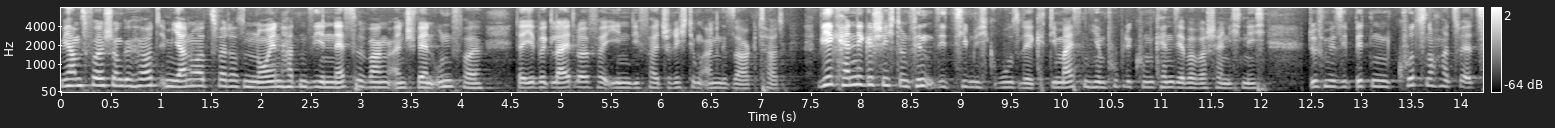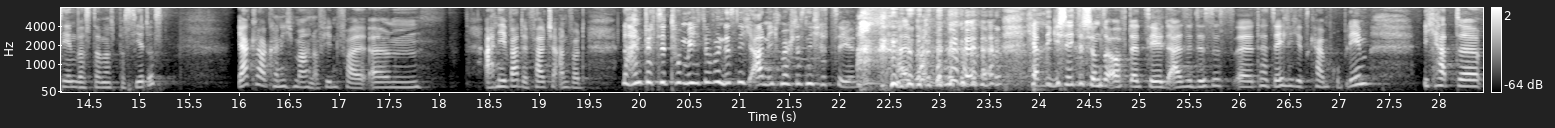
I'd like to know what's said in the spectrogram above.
Wir haben es vorher schon gehört, im Januar 2009 hatten Sie in Nesselwang einen schweren Unfall, da Ihr Begleitläufer Ihnen die falsche Richtung angesagt hat. Wir kennen die Geschichte und finden sie ziemlich gruselig. Die meisten hier im Publikum kennen sie aber wahrscheinlich nicht. Dürfen wir Sie bitten, kurz nochmal zu erzählen, was damals passiert ist? Ja, klar, kann ich machen, auf jeden Fall. Ähm, ach nee, warte, falsche Antwort. Nein, bitte tu mich, tu mir das nicht an, ich möchte es nicht erzählen. Also, ich habe die Geschichte schon so oft erzählt, also das ist äh, tatsächlich jetzt kein Problem. Ich hatte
